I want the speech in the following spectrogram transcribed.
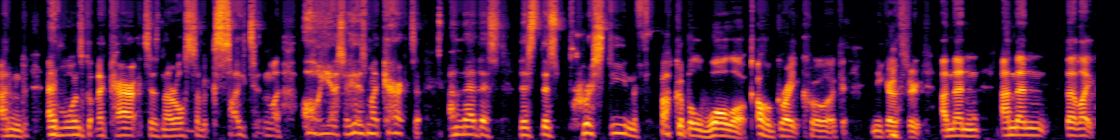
And everyone's got their characters, and they're all so excited and like, "Oh yeah, so here's my character." And they're this this this pristine, fuckable warlock. Oh great, cool. Okay. And you go through, and then and then they're like,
